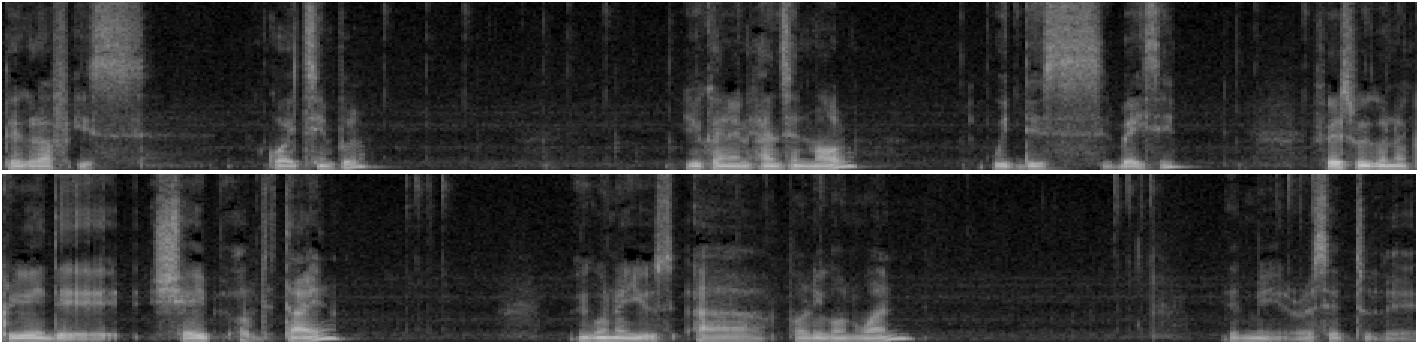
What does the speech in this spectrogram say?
the graph is quite simple. You can enhance it more with this basic. First we're gonna create the shape of the tile. We're gonna use a polygon 1 let me reset to the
